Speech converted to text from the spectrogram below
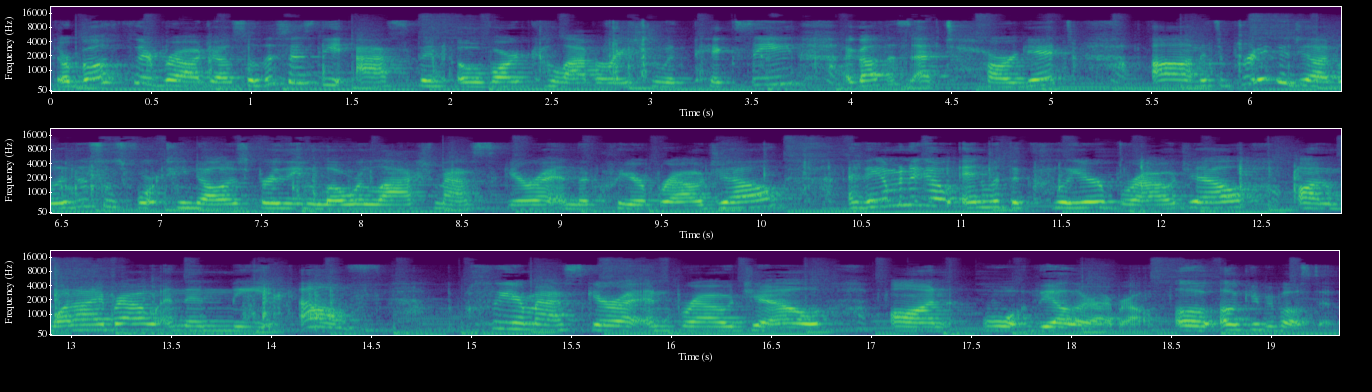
They're both clear brow gel. So this is the Aspyn Ovard collaboration with Pixi. I got this at Target. Um, it's a pretty good deal. I believe this was $14 for the lower lash mascara and the clear brow gel. I think I'm gonna go in with the clear brow gel on one eyebrow and then the e.l.f. clear mascara and brow gel on the other eyebrow. I'll, I'll keep you posted.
